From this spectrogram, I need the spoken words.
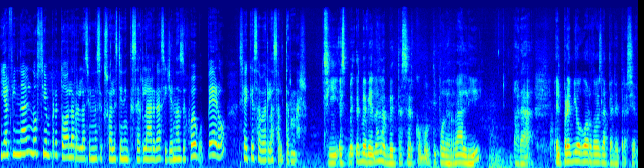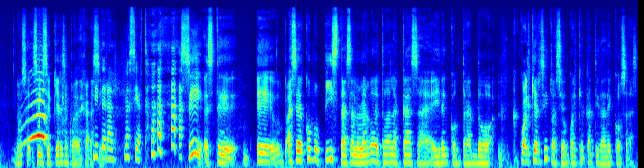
Y al final no siempre todas las relaciones sexuales tienen que ser largas y llenas de juego, pero sí hay que saberlas alternar. Sí, es, me viene a la mente hacer como un tipo de rally para el premio gordo es la penetración. No sé si se quiere se puede dejar así. Literal, no es cierto. sí, este, eh, hacer como pistas a lo largo de toda la casa e ir encontrando cualquier situación, cualquier cantidad de cosas.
